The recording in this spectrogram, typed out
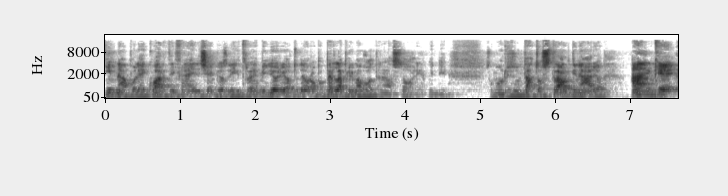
il Napoli ai quarti di finale di Champions League tra le migliori otto d'Europa per la prima volta nella storia quindi insomma un risultato straordinario anche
